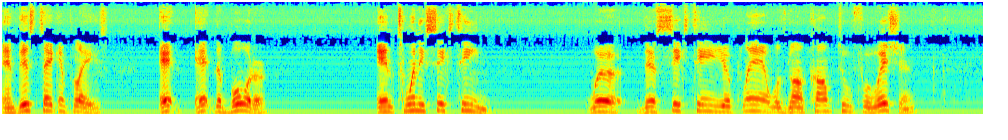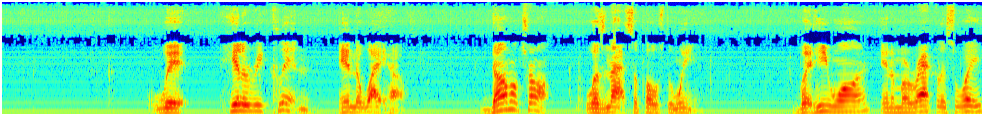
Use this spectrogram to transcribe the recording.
and this taking place at at the border in 2016 where their 16 year plan was going to come to fruition with Hillary Clinton in the White House. Donald Trump was not supposed to win, but he won in a miraculous way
